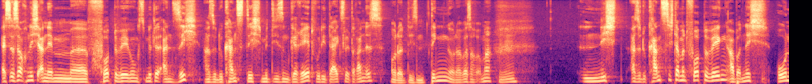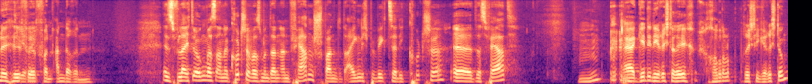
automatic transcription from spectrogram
Es ist auch nicht an dem äh, Fortbewegungsmittel an sich. Also du kannst dich mit diesem Gerät, wo die Deichsel dran ist, oder diesem Ding oder was auch immer, nicht, also du kannst dich damit fortbewegen, aber nicht ohne Hilfe Direkt. von anderen. Ist vielleicht irgendwas an der Kutsche, was man dann an Pferden spannt und eigentlich bewegt es ja die Kutsche, äh, das Pferd. Äh, geht in die richtige, richtige Richtung,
